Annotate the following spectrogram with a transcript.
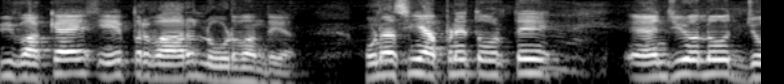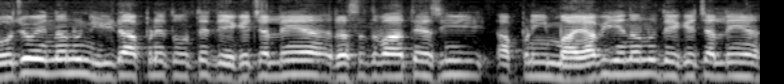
ਵੀ ਵਾਕਿਆ ਇਹ ਪਰਿਵਾਰ ਲੋੜਵੰਦ ਆ। ਹੁਣ ਅਸੀਂ ਆਪਣੇ ਤੌਰ ਤੇ ਐਨਜੀਓ ਵੱਲੋਂ ਜੋ ਜੋ ਇਹਨਾਂ ਨੂੰ ਨੀਡ ਆਪਣੇ ਤੌਰ ਤੇ ਦੇ ਕੇ ਚੱਲੇ ਆ ਰਸਦਵਾ ਤੇ ਅਸੀਂ ਆਪਣੀ ਮਾਇਆ ਵੀ ਇਹਨਾਂ ਨੂੰ ਦੇ ਕੇ ਚੱਲੇ ਆ।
